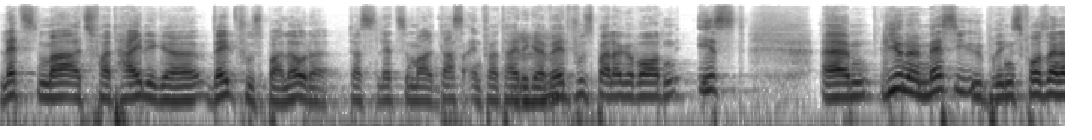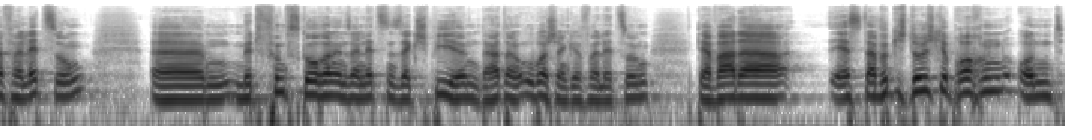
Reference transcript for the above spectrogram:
letzten Mal als Verteidiger Weltfußballer oder das letzte Mal, dass ein Verteidiger Weltfußballer geworden ist. Ähm, Lionel Messi übrigens vor seiner Verletzung ähm, mit fünf Scorern in seinen letzten sechs Spielen, da hat er eine Oberschenkelverletzung, der war da, er ist da wirklich durchgebrochen und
